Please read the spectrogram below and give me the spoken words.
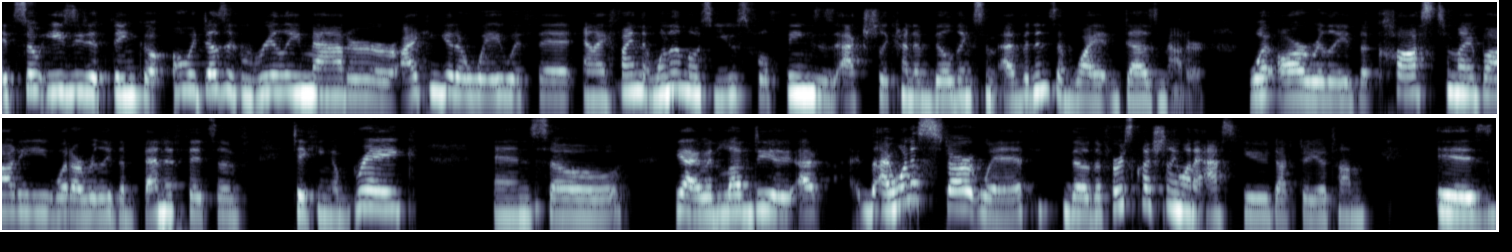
it's so easy to think oh, it doesn't really matter or I can get away with it. And I find that one of the most useful things is actually kind of building some evidence of why it does matter. What are really the costs to my body? What are really the benefits of taking a break? And so yeah, I would love to. I, I want to start with, though, the first question I want to ask you, Dr. Yotam, is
